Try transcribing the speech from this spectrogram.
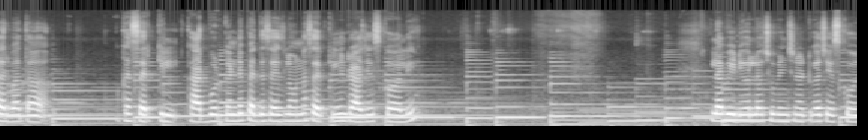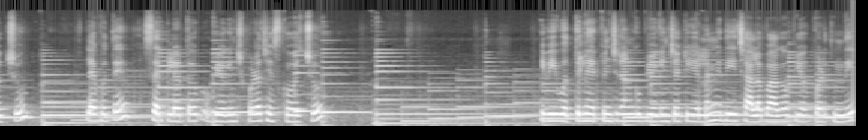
తర్వాత ఒక సర్కిల్ కార్డ్బోర్డ్ కంటే పెద్ద సైజులో ఉన్న సర్కిల్ని డ్రా చేసుకోవాలి. ఇలా వీడియోలో చూపించినట్టుగా చేసుకోవచ్చు. లేకపోతే సర్క్యులర్తో ఉపయోగించి కూడా చేసుకోవచ్చు. ఇవి ఒత్తులు నేర్పించడానికి ఉపయోగించే టీఎల్ఎం. ఇది చాలా బాగా ఉపయోగపడుతుంది.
